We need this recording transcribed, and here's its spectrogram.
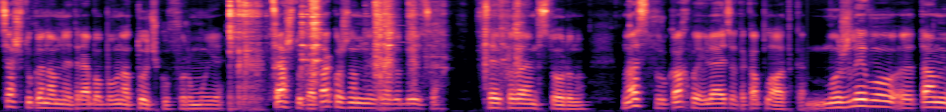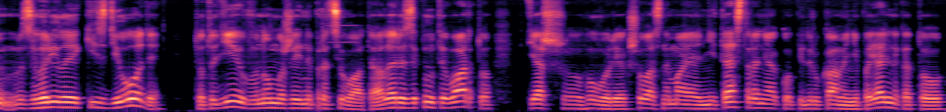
Ця штука нам не треба, бо вона точку формує. Ця штука також нам не знадобиться. Це відкладаємо в сторону. У нас в руках з'являється така платка. Можливо, е, там згоріли якісь діоди, то тоді воно може і не працювати. Але ризикнути варто. Я ж говорю, якщо у вас немає ні тестера ніякого під руками, ні паяльника, то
